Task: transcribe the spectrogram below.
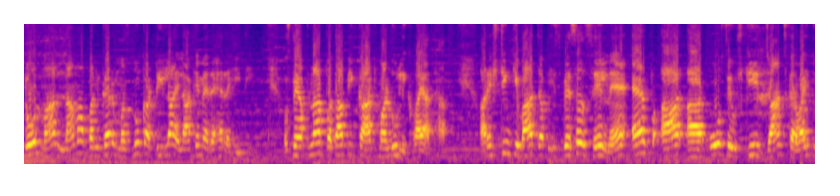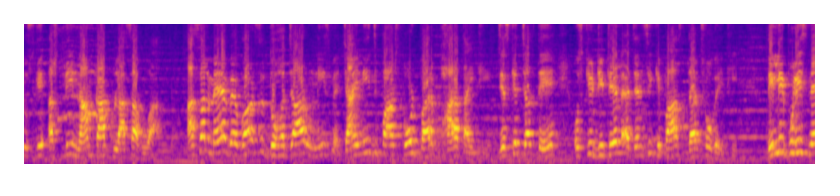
डोलमा लामा बनकर मजनू का टीला इलाके में रह रही थी। उसने अपना पता भी काठमांडू लिखवाया था। अरेस्टिंग के बाद जब स्पेशल सेल ने एफ़ आर आर ओ से उसकी जाँच करवाई तो उसके असली नाम का खुलासा हुआ। असल में वह वर्ष 2019 में चाइनीज़ पासपोर्ट पर भारत आई थी, जिसके चलते उसकी डिटेल एजेंसी के पास दर्ज हो गई थी। दिल्ली पुलिस ने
